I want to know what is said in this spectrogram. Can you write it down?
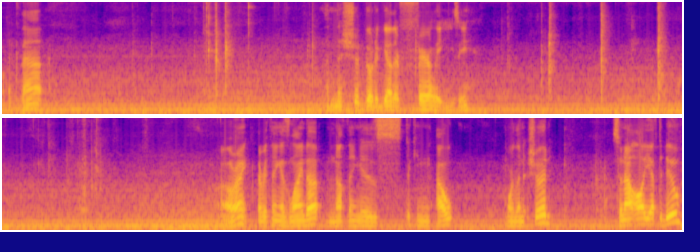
like that, then this should go together fairly easy. All right, everything is lined up. Nothing is sticking out more than it should. So now all you have to do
